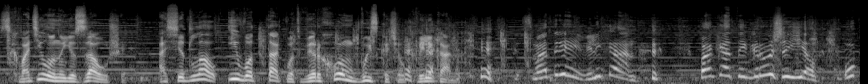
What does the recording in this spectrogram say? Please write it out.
Схватил он ее за уши, оседлал и вот так вот верхом выскочил к великану. Смотри, великан, пока ты груши ел, оп,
